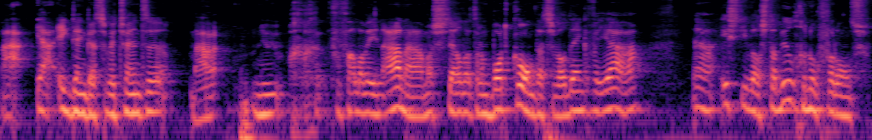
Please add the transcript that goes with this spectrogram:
Maar ja, ik denk dat ze bij Twente... Maar nu vervallen we in aannames. Stel dat er een bord komt, dat ze wel denken van... Ja, ja is die wel stabiel genoeg voor ons?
